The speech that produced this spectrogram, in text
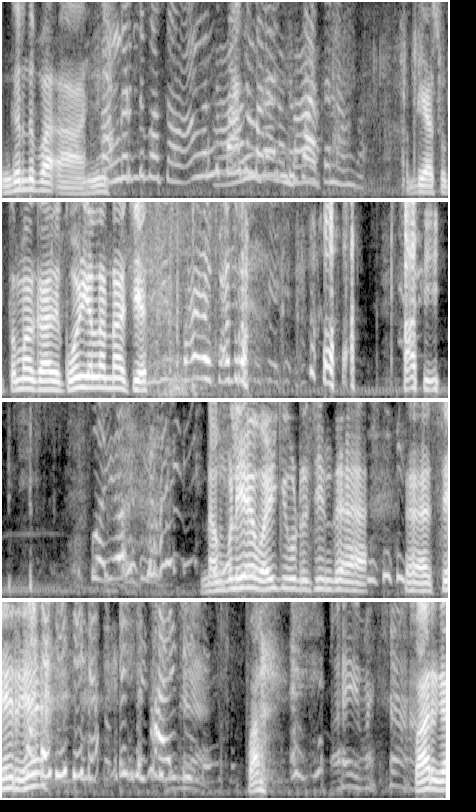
இங்கேருந்து பா ஆ பார்த்தேன் அப்படியா? சுத்தமாக காலி கோழியெல்லாம் என்னாச்சு? ஹாய். நம்மளையே வழுக்கி விட்டுருச்சு இந்த சேரு. பா பாருங்க.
